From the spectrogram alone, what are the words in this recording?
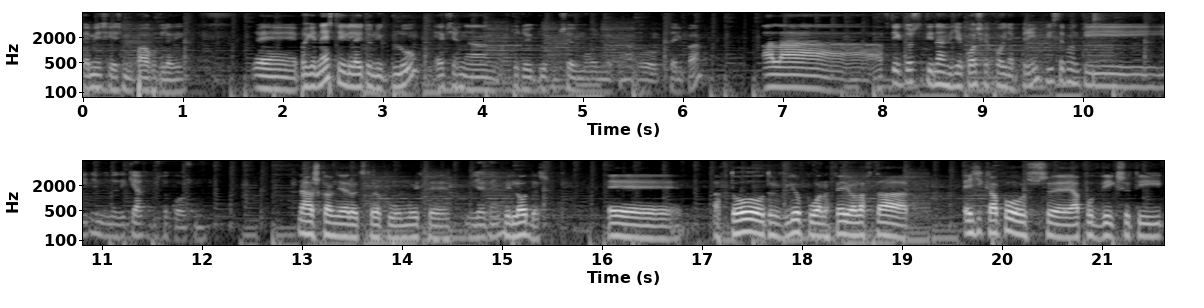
Καμία σχέση με πάγο δηλαδή. Ε, προγενέστεροι λέει τον Ιγκλού, έφτιαχναν αυτό το Ιγκλού που ξέρουμε όλοι με πάγο κτλ. Αλλά αυτοί εκτό ότι ήταν 200 χρόνια πριν, πίστευαν ότι είναι οι μοναδικοί άνθρωποι στον κόσμο. Να σου κάνω μια ερώτηση τώρα που μου ήρθε Για κάνε. μιλώντας. Ε, αυτό το βιβλίο που αναφέρει όλα αυτά έχει κάπως ε, αποδείξει ότι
